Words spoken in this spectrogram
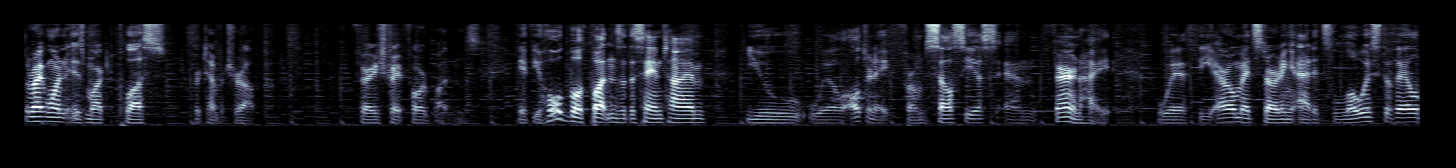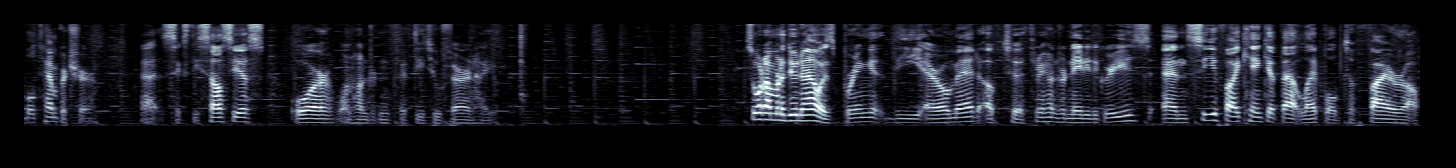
the right one is marked plus for temperature up. Very straightforward buttons. If you hold both buttons at the same time, you will alternate from Celsius and Fahrenheit, with the AroMed starting at its lowest available temperature at 60 Celsius or 152 Fahrenheit. So what I'm going to do now is bring the AroMed up to 380 degrees and see if I can't get that light bulb to fire up.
